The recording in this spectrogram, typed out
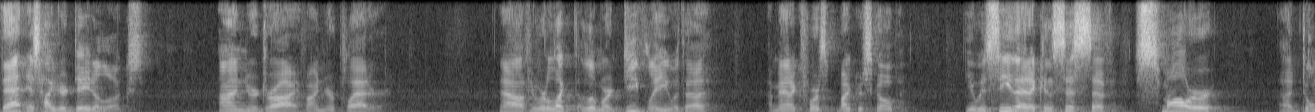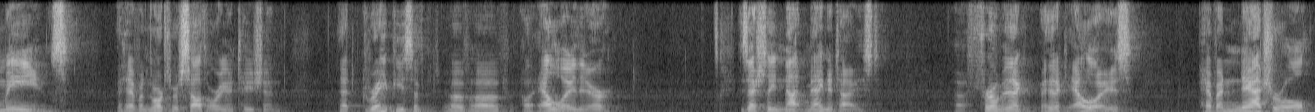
That is how your data looks on your drive, on your platter. Now, if you were to look a little more deeply with a, a magnetic force microscope, you would see that it consists of smaller uh, domains that have a north or south orientation. That gray piece of, of, of alloy there is actually not magnetized. Uh, ferromagnetic alloys have a natural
